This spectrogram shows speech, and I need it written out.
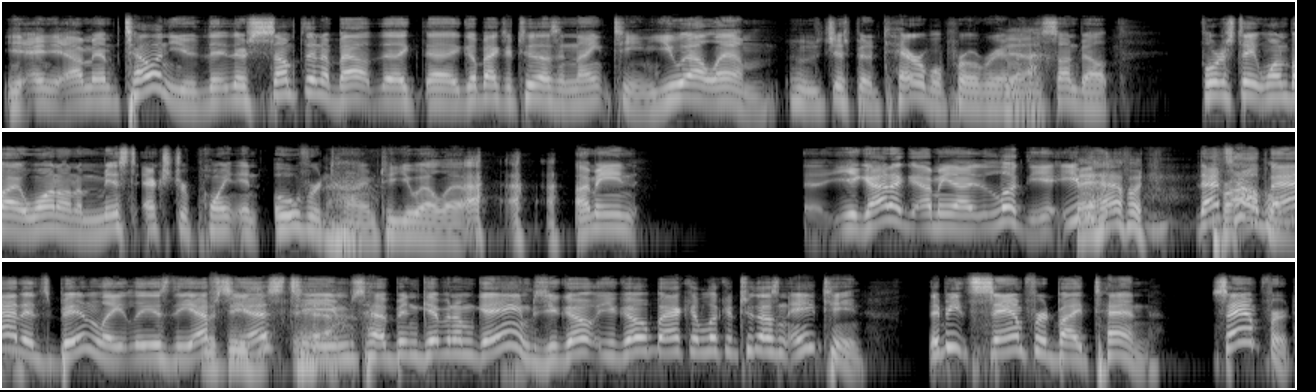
Yeah, and I mean, I'm telling you, th- there's something about the uh, go back to 2019 ULM, who's just been a terrible program in the Sun Belt. Florida State won by one on a missed extra point in overtime to ULM. I mean, uh, you gotta. I mean, I, look, even they have a that's how bad it's been lately. Is the With these- FCS yeah. teams have been giving them games. You go, you go back and look at 2018. They beat Samford by 10. Samford.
